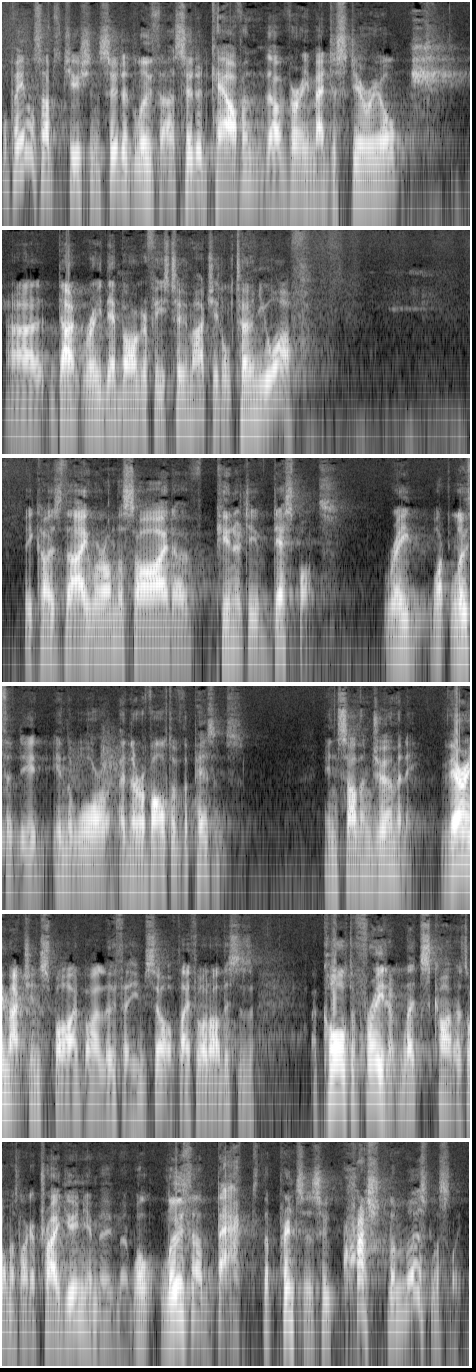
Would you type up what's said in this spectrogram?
Well, penal substitution suited Luther, suited Calvin, they were very magisterial. Uh, don't read their biographies too much, it'll turn you off. Because they were on the side of punitive despots. Read what Luther did in the war and the revolt of the peasants in southern Germany. Very much inspired by Luther himself. They thought, oh, this is a call to freedom. Let's kind of, it's almost like a trade union movement. Well, Luther backed the princes who crushed them mercilessly.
